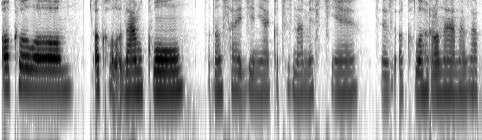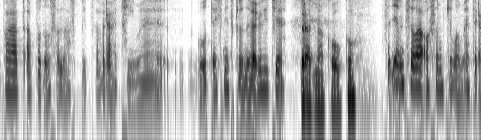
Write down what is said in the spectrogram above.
okolo, okolo zámku, potom sa ide nejako cez námestie, cez okolo Hrona na západ a potom sa naspäť sa vrátime k Technickej univerzite. Trať na koľko? 7,8 km.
